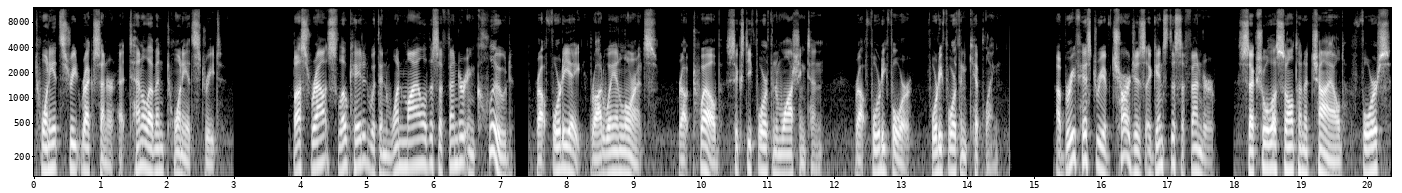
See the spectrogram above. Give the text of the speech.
20th Street Rec Center at 1011 20th Street. Bus routes located within one mile of this offender include Route 48, Broadway and Lawrence, Route 12, 64th and Washington, Route 44, 44th and Kipling. A brief history of charges against this offender sexual assault on a child, force,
